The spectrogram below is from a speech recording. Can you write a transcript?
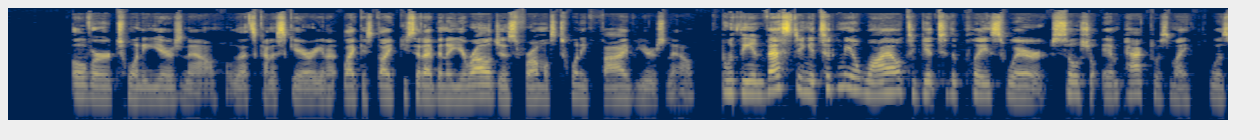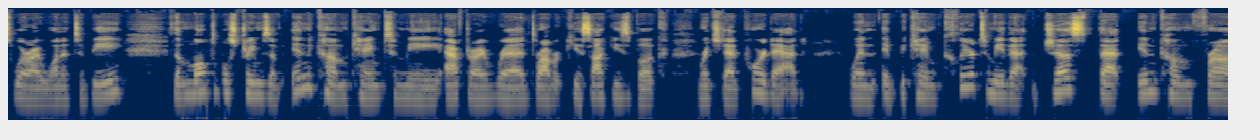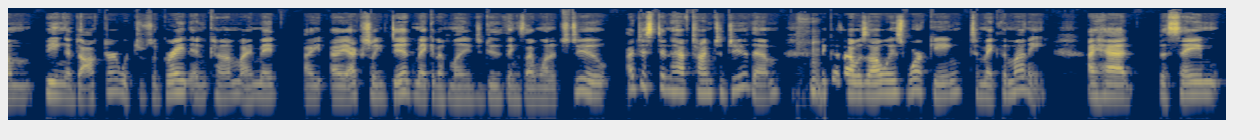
over 20 years now. Well, that's kind of scary. And like, like you said, I've been a urologist for almost 25 years now. With the investing, it took me a while to get to the place where social impact was my was where I wanted to be. The multiple streams of income came to me after I read Robert Kiyosaki's book, Rich Dad Poor Dad when it became clear to me that just that income from being a doctor, which was a great income, I made I, I actually did make enough money to do the things I wanted to do. I just didn't have time to do them because I was always working to make the money. I had the same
